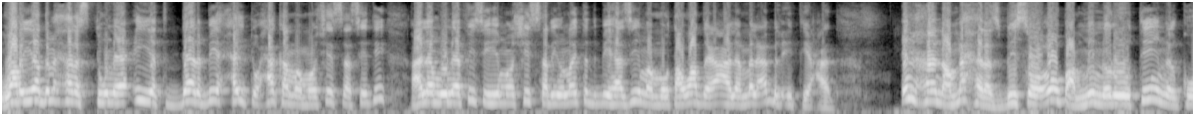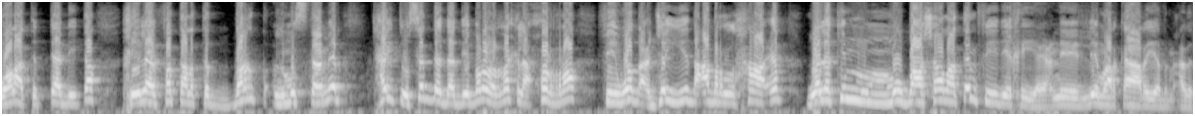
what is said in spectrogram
ورياض محرز ثنائية الدربي حيث حكم مانشستر سيتي على منافسه مانشستر يونايتد بهزيمة متواضعة على ملعب الاتحاد. انحنى محرز بصعوبة من روتين الكرات الثابتة خلال فترة الضغط المستمر حيث سدد ديبرون ركلة حرة في وضع جيد عبر الحائط ولكن مباشرة في ديخية يعني اللي ماركها رياض محرز.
